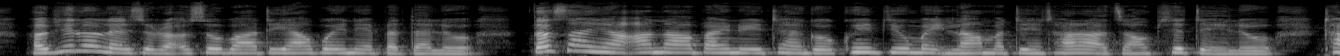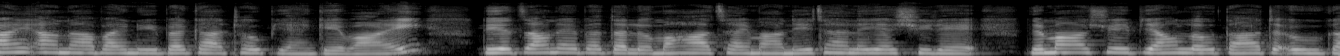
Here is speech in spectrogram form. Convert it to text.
။ဘာဖြစ်လို့လဲဆိုတော့အဆိုပါတရားပွဲနဲ့ပတ်သက်လို့သက်ဆိုင်ရာအာဏာပိုင်တွေထံကိုခွင့်ပြုမိတ်လာမတင်ထားတာကြောင့်ဖြစ်တယ်လို့ထိုင်းအာဏာပိုင်တွေဘက်ကထုတ်ပြန်ခဲ့ပါတယ်။ဒီအကြောင်းနဲ့ပတ်သက်လို့မဟာချိုင်မှာနေထိုင်လျက်ရှိတဲ့မြန်မာရွှေပြောင်းလုပ်သားတဦးက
